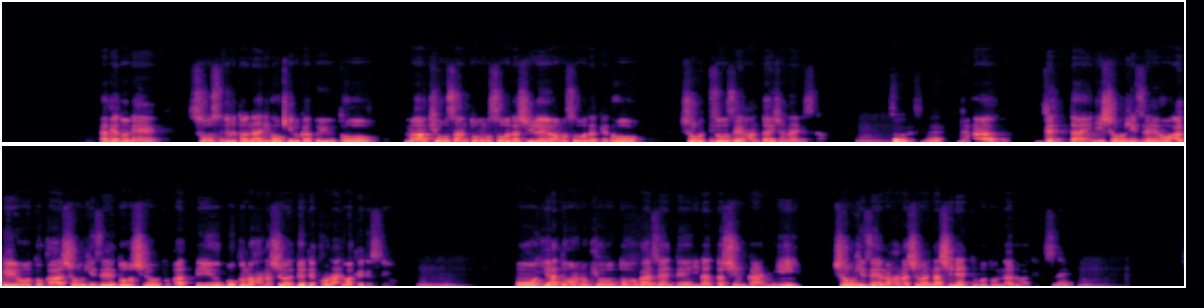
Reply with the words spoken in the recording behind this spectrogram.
だけどね、そうすると何が起きるかというと、まあ共産党もそうだし、令和もそうだけど、消費増税反対じゃないですか。うんそうですね。だから、絶対に消費税を上げようとか、消費税どうしようとかっていう僕の話は出てこないわけですよ。うんもう野党の共闘が前提になった瞬間に、消費税の話はなしねってことになるわけですね。うん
